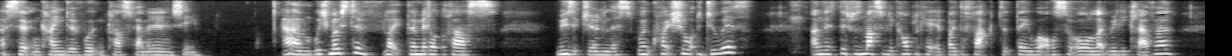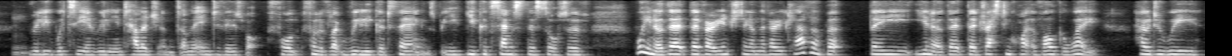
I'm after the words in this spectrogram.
a certain kind of working class femininity, um, which most of like the middle class music journalists weren't quite sure what to do with. And this, this was massively complicated by the fact that they were also all like really clever, really witty and really intelligent, and the interviews were full, full of like really good things. But you, you could sense this sort of, well, you know, they're they're very interesting and they're very clever, but they, you know, they're they're dressed in quite a vulgar way. How do we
